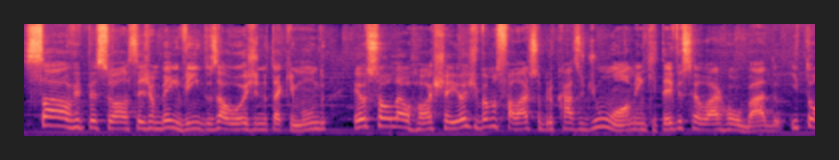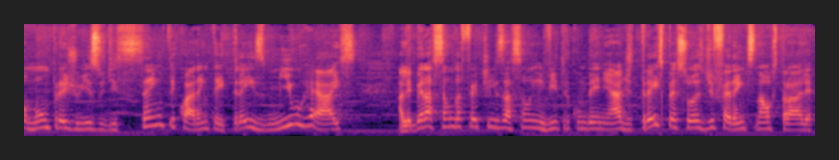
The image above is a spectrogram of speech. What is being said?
Salve pessoal, sejam bem-vindos ao Hoje no Tecmundo. Eu sou o Léo Rocha e hoje vamos falar sobre o caso de um homem que teve o celular roubado e tomou um prejuízo de 143 mil reais, a liberação da fertilização in vitro com DNA de três pessoas diferentes na Austrália,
